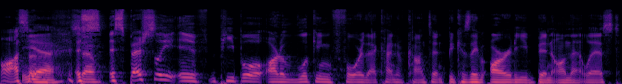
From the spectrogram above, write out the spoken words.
awesome. Yeah, Es- especially if people are looking for that kind of content because they've already been on that list.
